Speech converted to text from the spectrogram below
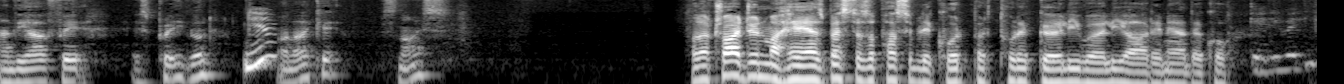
and the outfit is pretty good. Yeah. I like it. It's nice. Well, I've tried doing my hair as best as I possibly could, but थोड़े curly whirly आ रहे हैं देखो Getty ready?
